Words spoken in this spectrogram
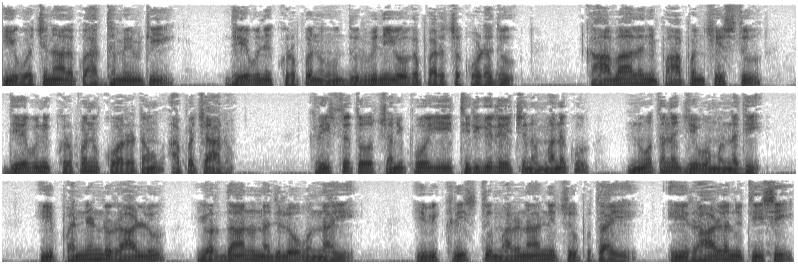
ఈ వచనాలకు అర్థమేమిటి? దేవుని కృపను దుర్వినియోగపరచకూడదు. కావాలని పాపం చేస్తూ దేవుని కృపను కోరటం అపచారం. క్రీస్తుతో చనిపోయి తిరిగి లేచిన మనకు నూతన జీవమున్నది. ఈ పన్నెండు రాళ్ళు యొర్దాను నదిలో ఉన్నాయి. ఇవి క్రీస్తు మరణాన్ని చూపుతాయి. ఈ రాళ్ళను తీసి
